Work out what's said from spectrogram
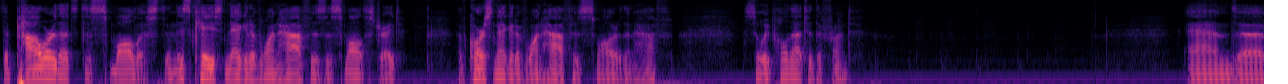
the power that's the smallest. In this case, negative 1 half is the smallest, right? Of course, negative 1 half is smaller than half. So we pull that to the front. And uh,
